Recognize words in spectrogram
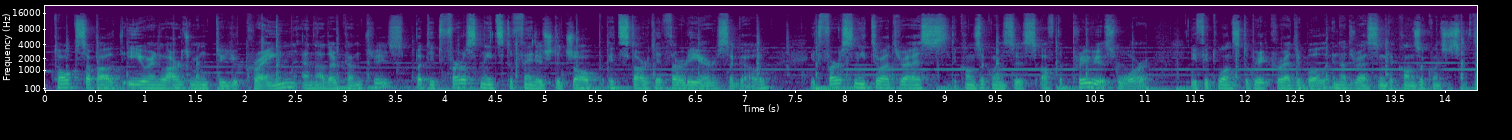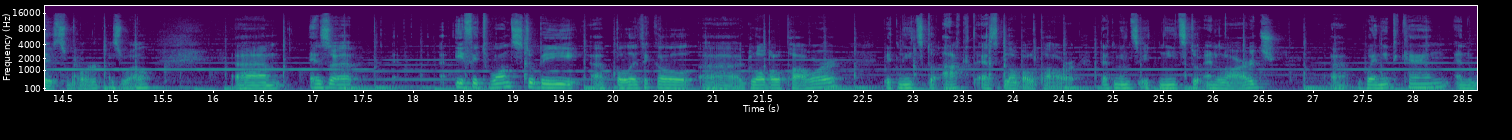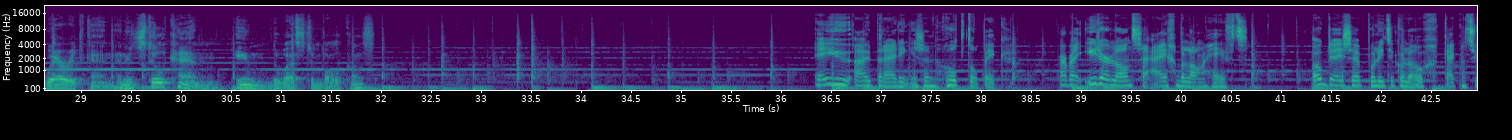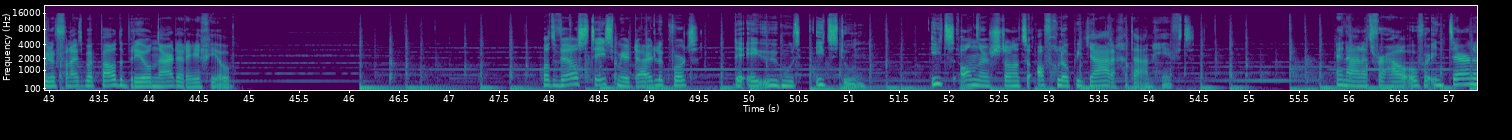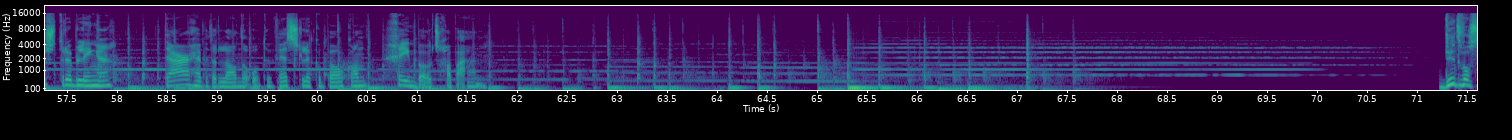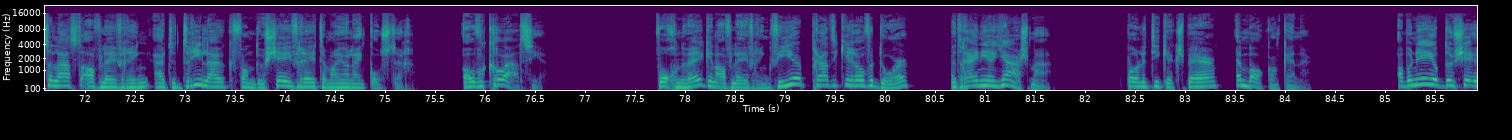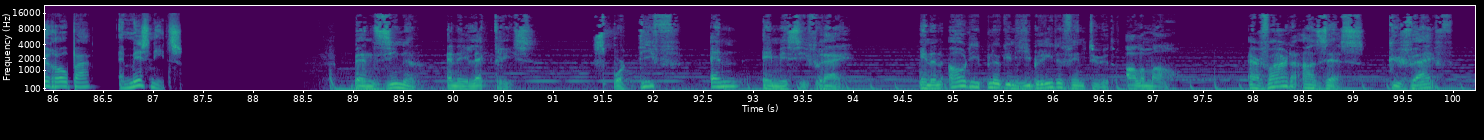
talks about EU enlargement to Ukraine and other countries, but it first needs to finish the job it started 30 years ago. It first needs to address the consequences of the previous war if it wants to be credible in addressing the consequences of this war as well. Um, as a, if it wants to be a political uh, global power, it needs to act as global power. That means it needs to enlarge uh, when it can and where it can, and it still can in the Western Balkans. EU-uitbreiding is een hot topic, waarbij ieder land zijn eigen belangen heeft. Ook deze politicoloog kijkt natuurlijk vanuit een bepaalde bril naar de regio. Wat wel steeds meer duidelijk wordt, de EU moet iets doen. Iets anders dan het de afgelopen jaren gedaan heeft. En aan het verhaal over interne strubbelingen, daar hebben de landen op de westelijke Balkan geen boodschap aan. Dit was de laatste aflevering uit de drieluik van dossiervreten Marjolein Koster. Over Kroatië. Volgende week in aflevering 4 praat ik hierover door met Reinier Jaarsma, politiek expert en Balkankenner. Abonneer je op Dossier Europa en mis niets. Benzine en elektrisch. Sportief en emissievrij. In een Audi plug-in hybride vindt u het allemaal. Ervaar de A6, Q5,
